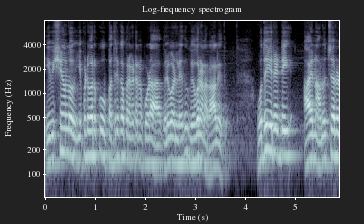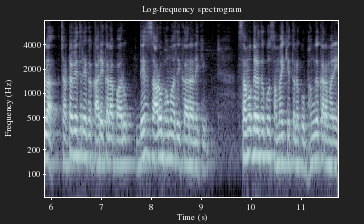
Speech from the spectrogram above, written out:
ఈ విషయంలో ఇప్పటివరకు పత్రికా ప్రకటన కూడా వెలువడలేదు వివరణ రాలేదు. ఉదయరెడ్డి ఆయన అనుచరుల చట్ట వ్యతిరేక కార్యకలాపాలు దేశ సార్వభౌమాధికారానికి సమగ్రతకు సమైక్యతలకు భంగకరమని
